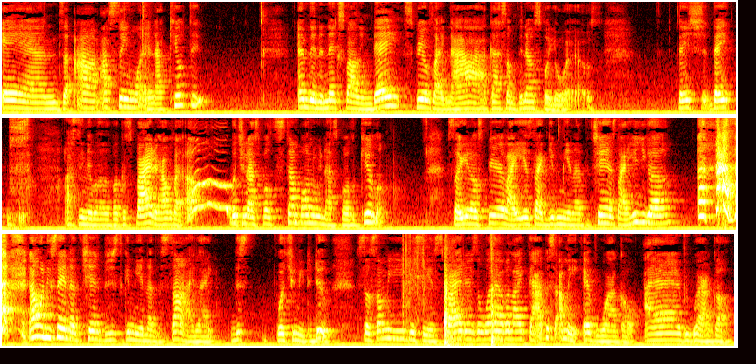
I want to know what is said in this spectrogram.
And um, I seen one and I killed it. And then the next following day, Spirit was like, nah, I got something else for your ass. They should, they, I seen the motherfucking spider. I was like, oh, but you're not supposed to stump on him. You're not supposed to kill him. So, you know, Spirit, like, it's like giving me another chance. Like, here you go. I don't want to say another chance, but just give me another sign. Like, this what you need to do. So some of you been seeing spiders or whatever like that. I, I mean, everywhere I go, everywhere I go.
